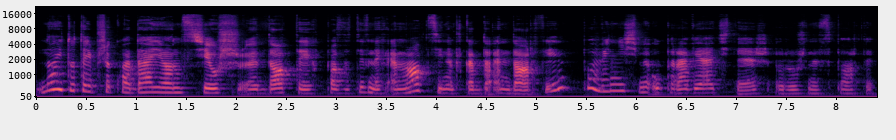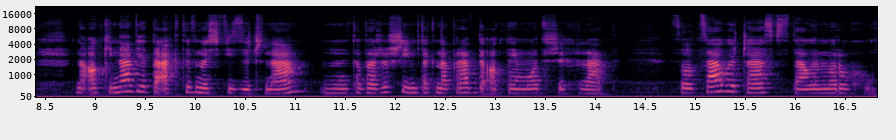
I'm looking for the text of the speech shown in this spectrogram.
no i tutaj przekładając się już do tych pozytywnych emocji, na przykład do endorfin, powinniśmy uprawiać też różne sporty. Na Okinawie ta aktywność fizyczna mm, towarzyszy im tak naprawdę od najmłodszych lat są cały czas w stałym ruchu.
